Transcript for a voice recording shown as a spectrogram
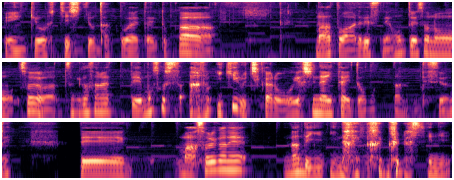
勉強し、知識を蓄えたりとか、まあ、あとはあれですね、本当にその、そういうのが積み重なって、もう少しあの、生きる力を養いたいと思ったんですよね。で、まあ、それがね、なんで田舎暮らしに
